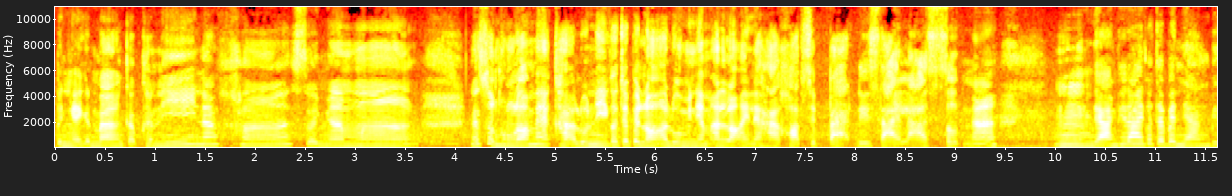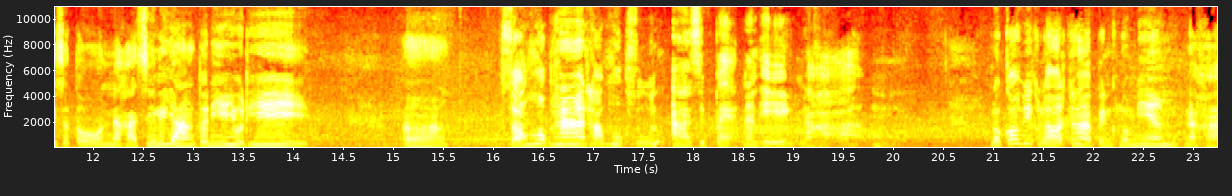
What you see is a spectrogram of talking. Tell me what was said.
เป็นไงกันบ้างกับคันนี้นะคะ สวยงามมากในส่วนของล้อแม็กค่ะ รุ่นนี้ก็จะเป็นล้ออลูมิเนียมอลลอยนะคะ ขอบ 18 ดีไซน์ล่าสุดนะ อืมยางที่ได้ก็จะเป็นยางบิสโตนนะคะ ซีรีส์ยางตัวนี้อยู่ที่เอ่อ265ทับ60 R18 นั่นเองนะคะ แล้วก็วิคลอสค่ะเป็นโครเมียมนะคะ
